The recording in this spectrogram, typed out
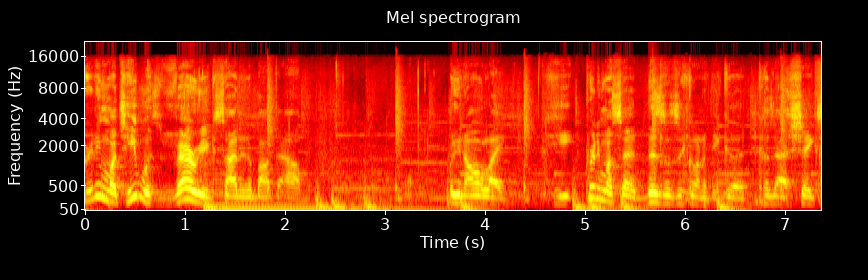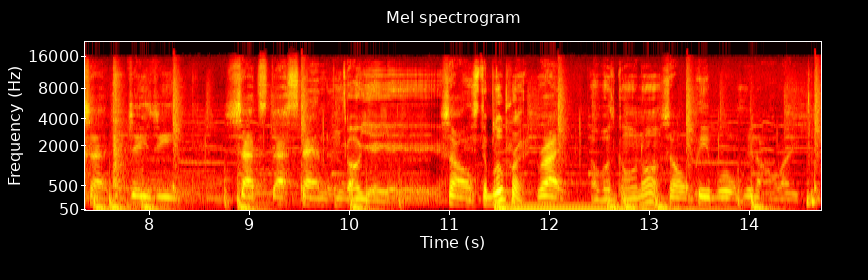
pretty much he was very excited about the album. You know, like he pretty much said business is going to be good because as Shake said, Jay Z sets that standard. Oh yeah, yeah, yeah, yeah. So It's the blueprint right. of what's going on. So people, you know, like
